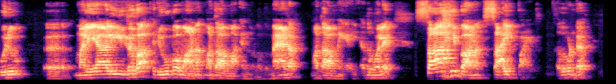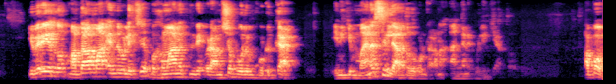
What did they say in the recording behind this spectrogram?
ഒരു മലയാളീകൃത രൂപമാണ് മദാമ എന്നുള്ളത്. മാഡം മദാമയായി അതുപോലെ സാഹിബാണ് സായിപ്പായത്. അതുകൊണ്ട് ഇവരെയൊന്നും മദാമ എന്ന് വിളിച്ച് ബഹുമാനത്തിന്റെ ഒരു അംശം പോലും കൊടുക്കാൻ എനിക്ക് മനസ്സില്ലാത്തത് കൊണ്ടാണ് അങ്ങനെ വിളിക്കാത്തത്. അപ്പം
